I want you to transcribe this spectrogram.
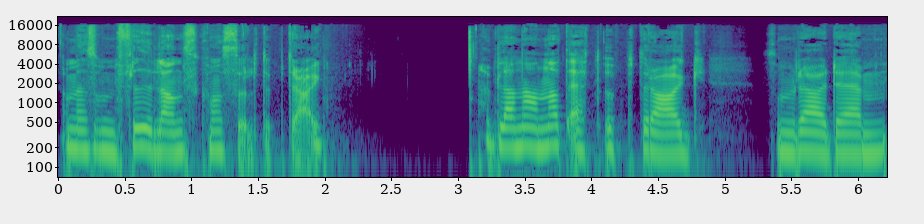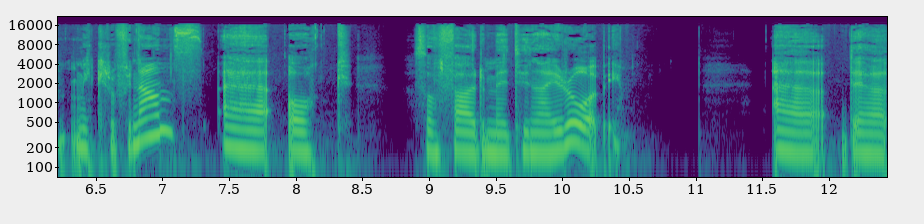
men som frilanskonsultuppdrag. Bland annat ett uppdrag som rörde mm, mikrofinans eh, och som förde mig till Nairobi. Eh, där jag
